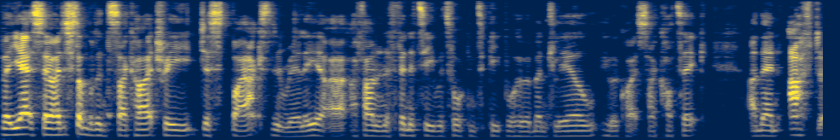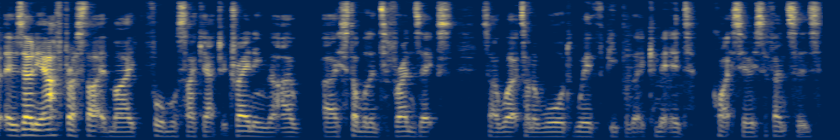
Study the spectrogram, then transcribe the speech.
but yeah. So I just stumbled into psychiatry just by accident. Really, I, I found an affinity with talking to people who are mentally ill, who are quite psychotic. And then after it was only after I started my formal psychiatric training that I, I stumbled into forensics so I worked on a ward with people that had committed quite serious offences,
